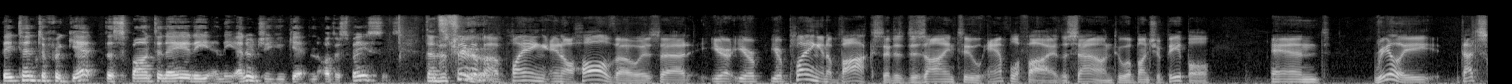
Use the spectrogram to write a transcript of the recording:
They tend to forget the spontaneity and the energy you get in other spaces. That's the true. thing about playing in a hall, though, is that you're you're you're playing in a box that is designed to amplify the sound to a bunch of people, and really that's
